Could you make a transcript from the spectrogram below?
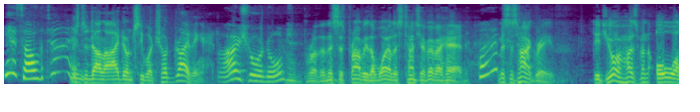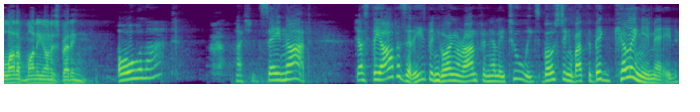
Yes, all the time. Mr. Dollar, I don't see what you're driving at. I sure don't. Oh, brother, this is probably the wildest hunch I've ever had. What? Mrs. Hargrave, did your husband owe a lot of money on his betting? Oh, a lot? I should say not. Just the opposite. He's been going around for nearly two weeks boasting about the big killing he made.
